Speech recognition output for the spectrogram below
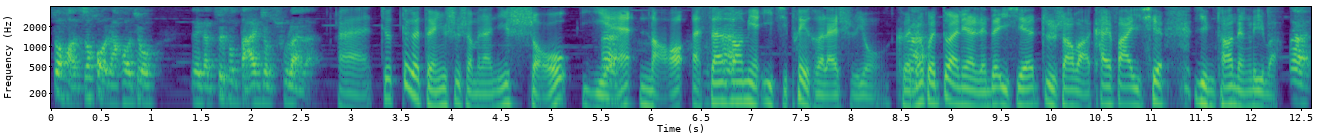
做好之后，然后就那个最终答案就出来了。哎，就这个等于是什么呢？你手、眼、脑哎三方面一起配合来使用，可能会锻炼人的一些智商吧，开发一些 隐藏能力吧。哎，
